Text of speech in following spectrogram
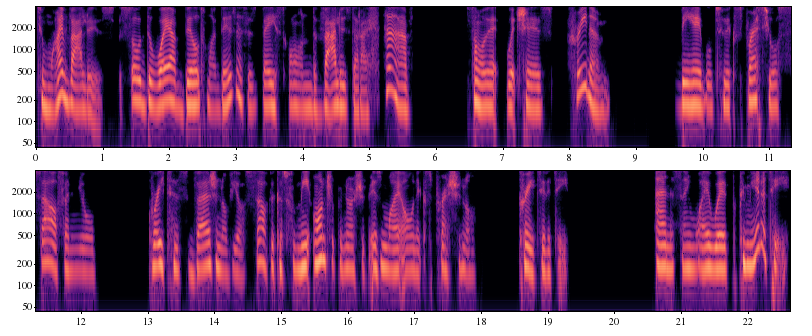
to my values. So the way I built my business is based on the values that I have. Some of it, which is freedom, being able to express yourself and your greatest version of yourself. Because for me, entrepreneurship is my own expression of creativity. And the same way with community.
